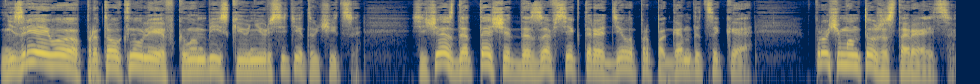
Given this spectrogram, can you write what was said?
Не зря его протолкнули в Колумбийский университет учиться. Сейчас дотащат до завсектора отдела пропаганды ЦК — Впрочем, он тоже старается.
